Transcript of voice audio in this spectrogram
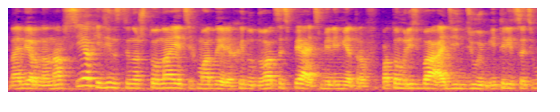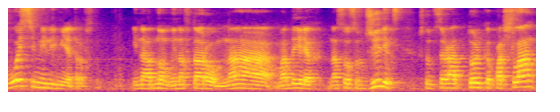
наверное, на всех. Единственное, что на этих моделях идут 25 мм, потом резьба 1 дюйм и 38 мм. И на одном, и на втором. На моделях насосов Gilix штуцера только под шланг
